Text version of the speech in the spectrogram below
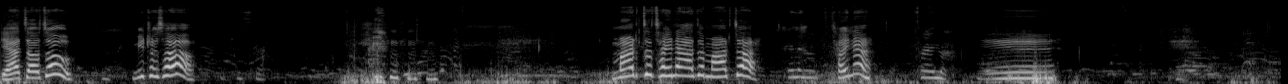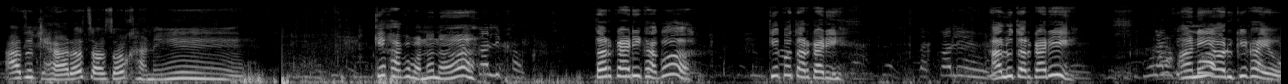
ढ्या चाउचाउ मिठो छ? मार्छ छैन आज मार्छ छैन। ए। आज ढ्या र चाउचाउ खाने। के खाएको भन न? तरकारी खाएको? के को तरकारी? आलु तरकारी? अनि अरू के खायो?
